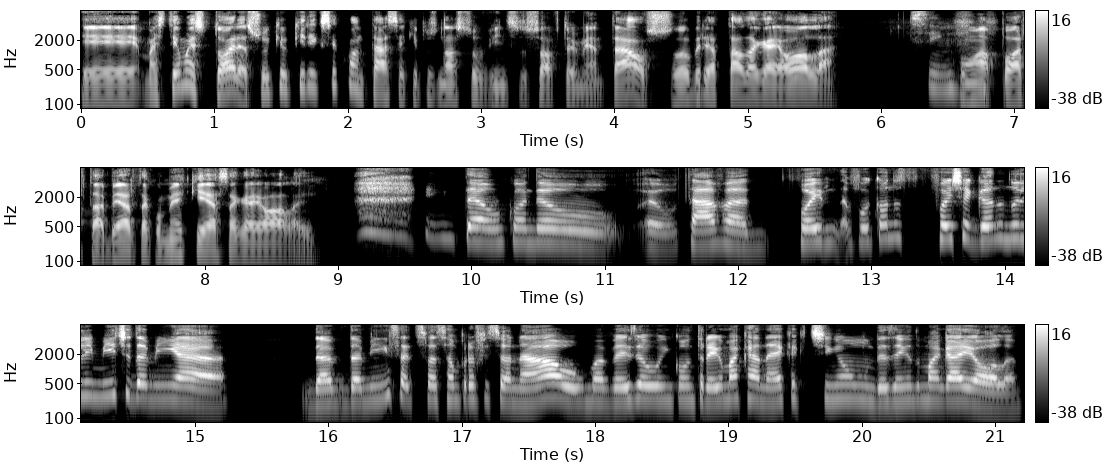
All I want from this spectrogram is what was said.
É, mas tem uma história sua que eu queria que você contasse aqui para os nossos ouvintes do software mental sobre a tal da gaiola. Sim. Com a porta aberta, como é que é essa gaiola aí? Então, quando eu, eu tava. Foi, foi quando foi chegando no limite da minha da, da minha insatisfação profissional, uma vez eu encontrei uma caneca que tinha um desenho de uma gaiola.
